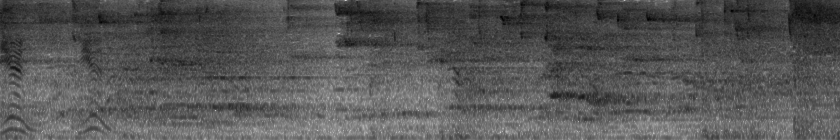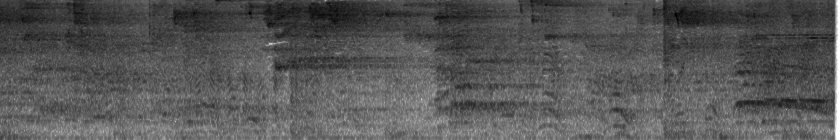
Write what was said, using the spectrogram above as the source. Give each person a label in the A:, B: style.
A: Bien, bien.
